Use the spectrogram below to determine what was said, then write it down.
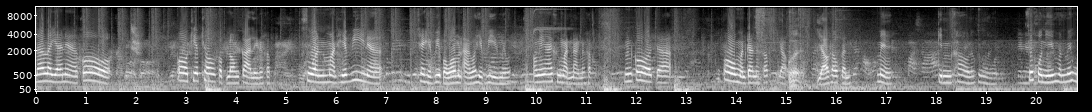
แล้วระยะเนี่ยก็ ก็เทียบเท่ากับลองการดเลยนะครับ ส่วนหมัดเฮฟวี่เนี่ย ใช่เฮฟวี่เปล่าว่ามันอ่านว่าเฮฟวี่ไหมวะ เอาง่ายๆ คือหมัดหนักนะครับ มันก็จะก็เหมือนกันนะครับ ยาวยาวเท่ากันแหม่กินข้าวแล้วเพิ่งมาซึ่งคนนี้มันไม่โห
